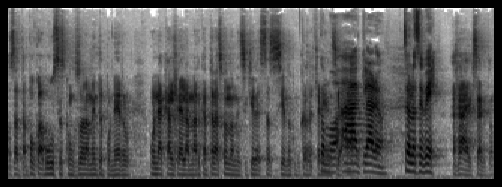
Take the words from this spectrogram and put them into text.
o sea, tampoco abuses con solamente poner una calca de la marca atrás cuando ni siquiera estás haciendo como que referencia. Como, ah, claro, solo se ve. Ajá, exacto.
